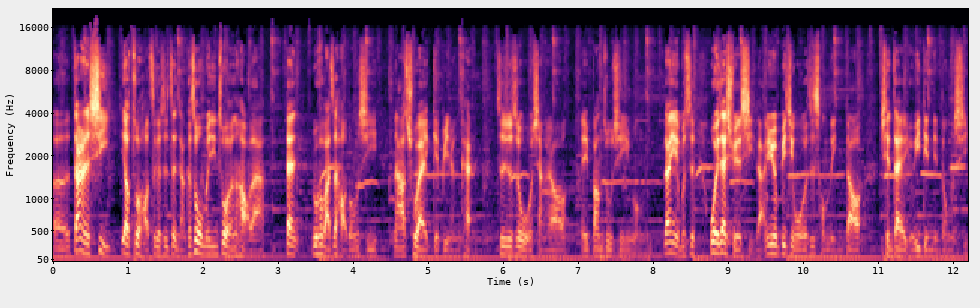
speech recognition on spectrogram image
呃，当然戏要做好，这个是正常。可是我们已经做很好啦，但如何把这好东西拿出来给别人看，这就是我想要诶帮助青艺盟。但也不是，我也在学习啦，因为毕竟我是从零到现在有一点点东西。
